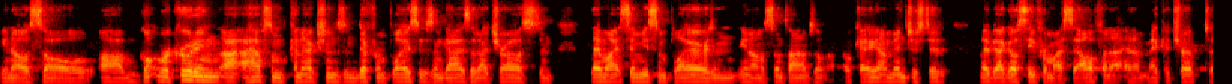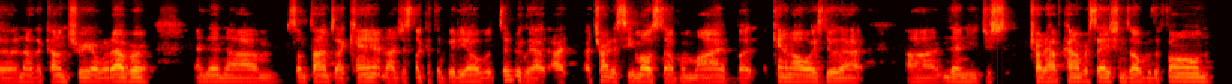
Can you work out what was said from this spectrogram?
you know so um, go, recruiting I, I, have some connections in different places and guys that i trust and they might send me some players and you know sometimes I'm, okay i'm interested maybe i go see for myself and I, and I make a trip to another country or whatever and then um, sometimes i can't and i just look at the video but typically i, I, I try to see most of them live but I can't always do that uh, then you just try to have conversations over the phone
